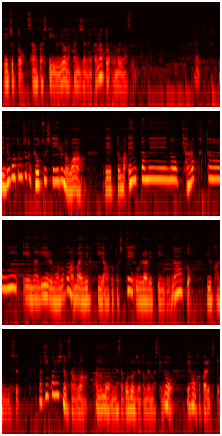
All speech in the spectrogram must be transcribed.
えー、ちょっと参加しているような感じじゃないかなと思います。はい、で両方ともちょっと共通しているのは、えーとまあ、エンタメのキャラクターになり得るものが、まあ、NFT アートとして売られているなという感じです。まあ、金庫西野さんはあのもう皆さんご存知だと思いますけど絵本書かれて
